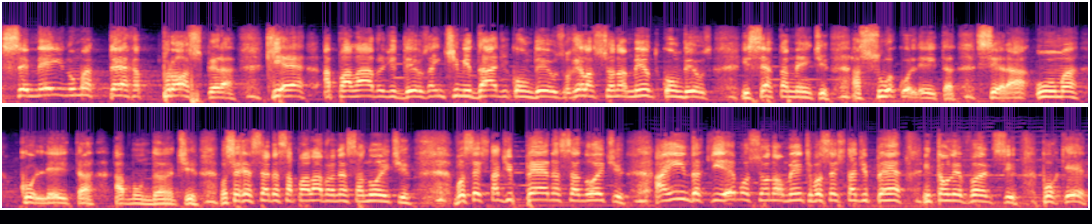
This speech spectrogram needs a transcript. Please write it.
semeie numa terra próspera que é a palavra de Deus, a intimidade com Deus, o relacionamento com Deus, e certamente a sua colheita será uma colheita abundante. Você recebe essa palavra nessa noite. Você está de pé nessa noite, ainda que emocionalmente você está de pé. Então levante-se, porque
